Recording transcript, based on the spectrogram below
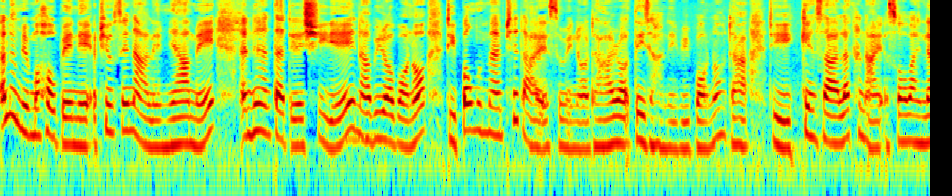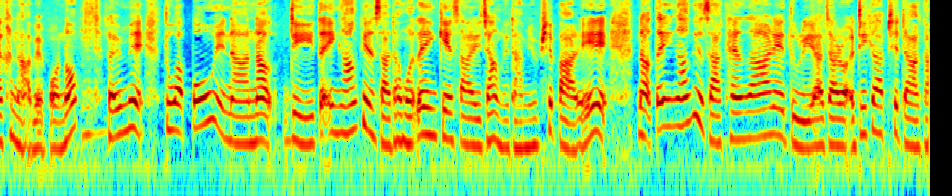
အဲ့လိုမျိုးမဟုတ်ဘဲနဲ့အဖြူစင်းတာလည်းများမယ်အနံ့တက်တယ်ရှိတယ်နောက်ပြီးတော့ပေါ့နော်ဒီပုံမှန်ဖြစ်တာလေဆိုရင်တော့ဒါကတော့သိကြနေပြီပေါ့နော်ဒါဒီကင်ဆာလက္ခဏာရဲ့အစောပိုင်းလက္ခဏာပဲပေါ့နော်ဒါပေမဲ့ तू ကပိုးဝင်တာနောက်ဒီတအိမ်ကောင်းကင်ဆာဒါမှမဟုတ်တအိမ်ကင်ဆာတွေကြောင့်လည်းဒါမျိုးဖြစ်ပါတယ်တဲ့နောက်တအိမ်ကောင်းကင်ဆာခံစားရတဲ့သူတွေကကြတော့အဓိကဖြစ်တာက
